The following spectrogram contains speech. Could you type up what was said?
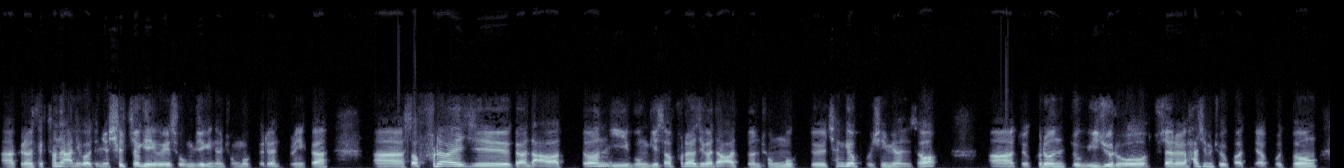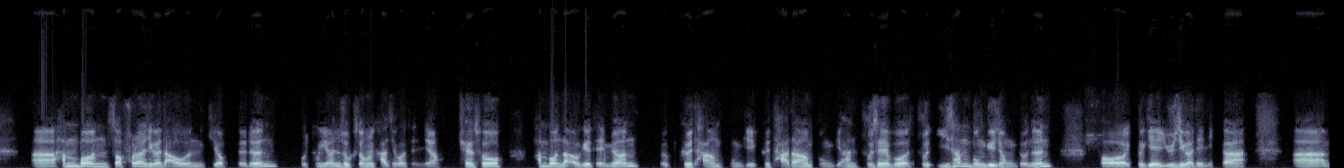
아, 그런 섹터는 아니거든요. 실적에 의해서 움직이는 종목들은. 그러니까 아, surprise가 나왔던 2분기 surprise가 나왔던 종목들 챙겨 보시면서 아, 좀 그런 쪽 위주로 투자를 하시면 좋을 것 같아요. 보통 아, 한 번 surprise가 나온 기업들은 보통 연속성을 가지거든요. 최소 한 번 나오게 되면 그 다음 분기, 그 다다음 분기, 한 두세 번, 두, 2, 3분기 정도는, 어, 그게 유지가 되니까, 아,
